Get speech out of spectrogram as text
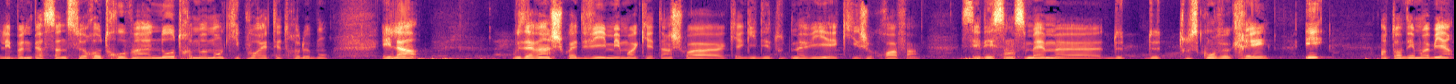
les bonnes personnes se retrouvent à un autre moment qui pourrait être le bon? Et là, vous avez un choix de vie, mais moi qui est un choix euh, qui a guidé toute ma vie et qui, je crois, enfin, c'est l'essence même de, tout ce qu'on veut créer. Et entendez-moi bien,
